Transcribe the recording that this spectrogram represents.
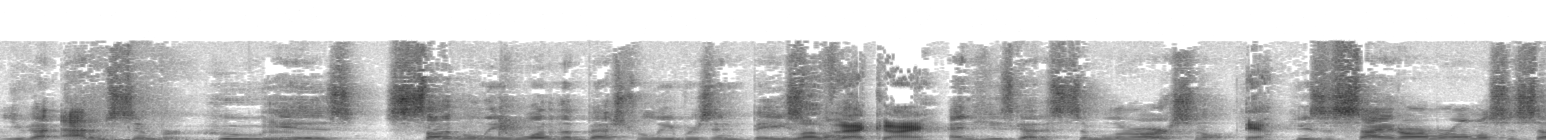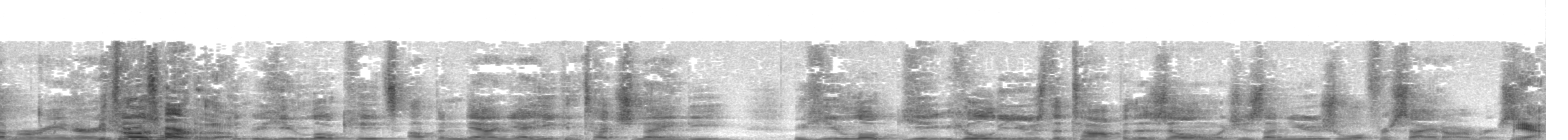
you got Adam Cimber, who hmm. is suddenly one of the best relievers in baseball. Love that guy. and he's got a similar arsenal. Yeah. he's a side armor, almost a submariner. He throws harder, though. He, he locates up and down. Yeah, he can touch ninety. He, lo- he he'll use the top of the zone, which is unusual for side armors. Yeah.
